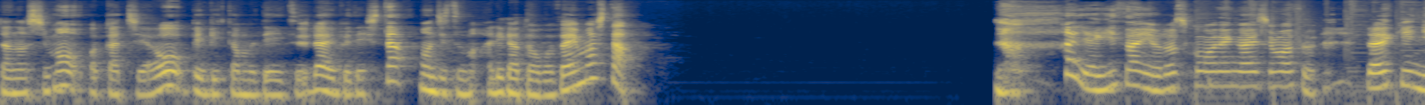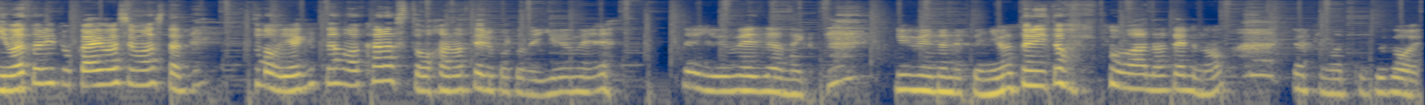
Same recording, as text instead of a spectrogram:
楽しもう、分かち合おう、ベビカムデイズライブでした。本日もありがとうございました。八木さんよろしくお願いします。最近鶏と会話しました。そう、八木さんはカラスと話せることで有名。有名じゃないか。有名なんですよ。鶏とは話せるの？ちょっと待って、すごい。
